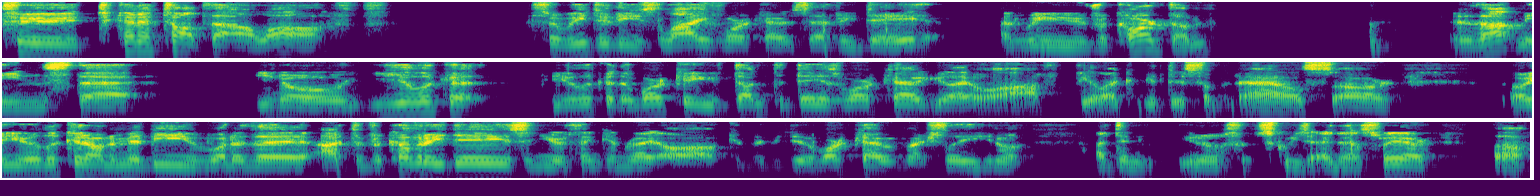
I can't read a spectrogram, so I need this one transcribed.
to, to kind of top that all off, so we do these live workouts every day and we record them. And that means that, you know, you look at you look at the workout you've done today's workout, you're like, oh, I feel like I could do something else, or or you're looking on maybe one of the active recovery days, and you're thinking, right, oh, I can maybe do a workout. I'm actually, you know, I didn't, you know, squeeze it in elsewhere. Oh,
